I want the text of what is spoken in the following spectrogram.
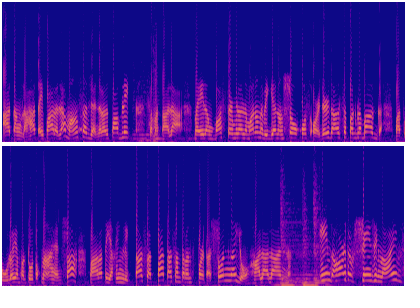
at ang lahat ay para lamang sa general public. Samantala, may ilang bus terminal naman ang nabigyan ng show cause order dahil sa paglabag. Patuloy ang pagtutok ng ahensya para tiyaking ligtas at patas ang transportasyon ngayong halalan. In the heart of changing lives,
